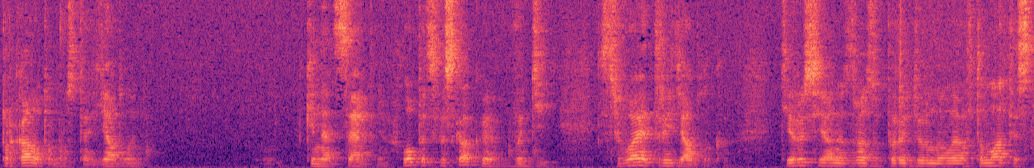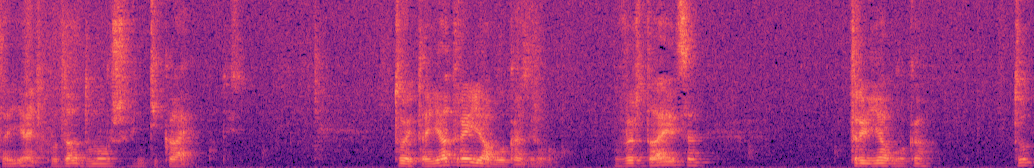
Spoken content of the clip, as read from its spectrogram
паркану там росте яблунь. Кінець серпня. Хлопець вискакує в воді, зриває три яблука. Ті росіяни зразу передюрнули автомати, стоять, куди думали, що він тікає кудись. Той, та я три яблука зірвав. Вертається, три яблука. Тут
